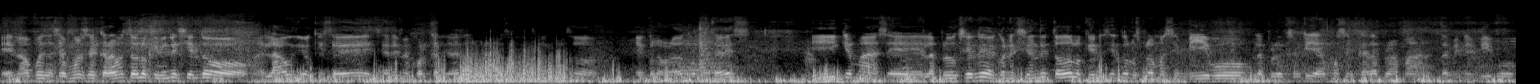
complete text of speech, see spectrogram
Eh, no, pues hacemos, encargamos todo lo que viene siendo el audio, que sea, sea de mejor calidad. Incluso he colaborado con ustedes. ¿Y qué más? Eh, la producción de conexión de todo lo que viene siendo los programas en vivo, la producción que llevamos en cada programa también en vivo,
